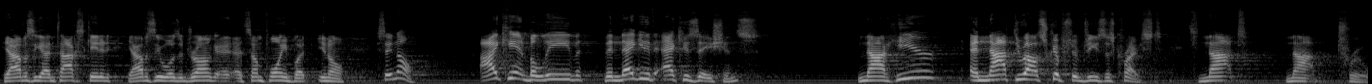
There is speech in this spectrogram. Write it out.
He obviously got intoxicated. He obviously was a drunk at some point, but you know, you say, no. I can't believe the negative accusations, not here and not throughout Scripture of Jesus Christ. It's not, not true.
